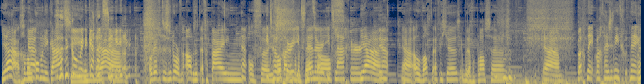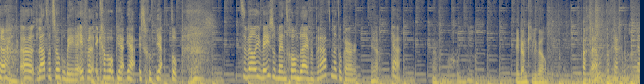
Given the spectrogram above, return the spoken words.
ja, gewoon Ja. communicatie. Communicatie. Ja. Ook even tussendoor van, oh, dat doet even pijn. Ja. Of eh, iets je valt bijna hoger, van iets sneller, af. iets lager. Ja. Ja. Ja, oh, wacht eventjes. Ik moet even plassen. ja. Wacht, nee, wacht, hij zit niet goed. Nee, Ja. ik, eh, laten we het zo proberen. Even, ik ga wel op. Ja, ja, is goed. Ja, top. Terwijl je bezig bent, gewoon blijven praten met elkaar. Ja. Ja. Nou, vind ik wel goeie. Hey, dank jullie wel. Graag gedaan. Graag gedaan. Ja.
